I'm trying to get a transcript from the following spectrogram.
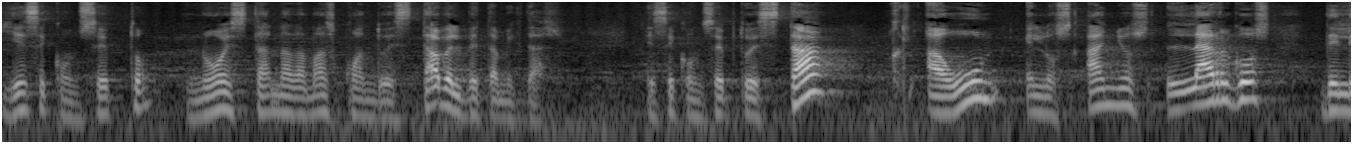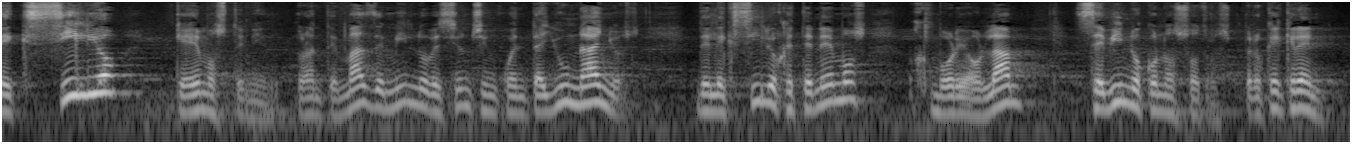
Y ese concepto no está nada más cuando estaba el Betamigdash. Ese concepto está aún en los años largos del exilio que hemos tenido. Durante más de 1951 años del exilio que tenemos, Boreolam se vino con nosotros. ¿Pero qué creen?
